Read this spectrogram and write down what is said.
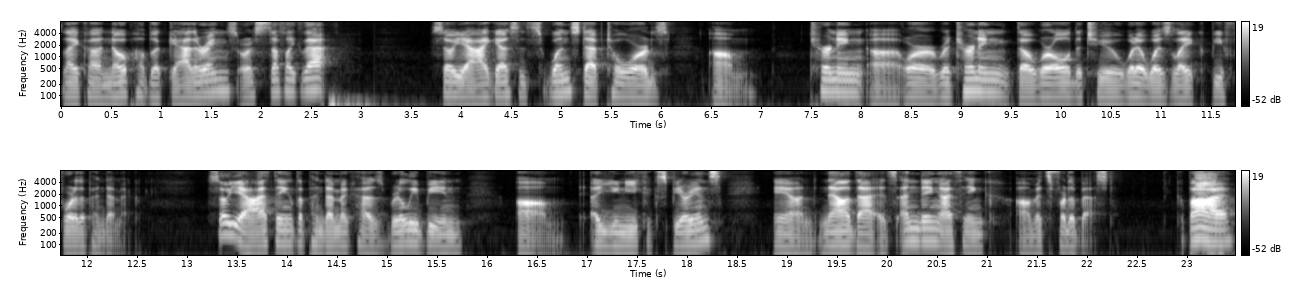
like uh, no public gatherings or stuff like that. So yeah, I guess it's one step towards um, turning uh, or returning the world to what it was like before the pandemic. So yeah, I think the pandemic has really been um, a unique experience, and now that it's ending, I think um, it's for the best. Goodbye.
